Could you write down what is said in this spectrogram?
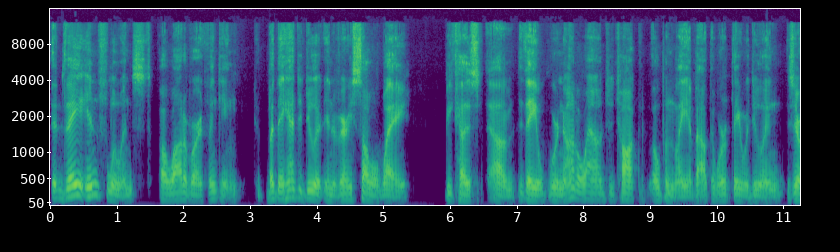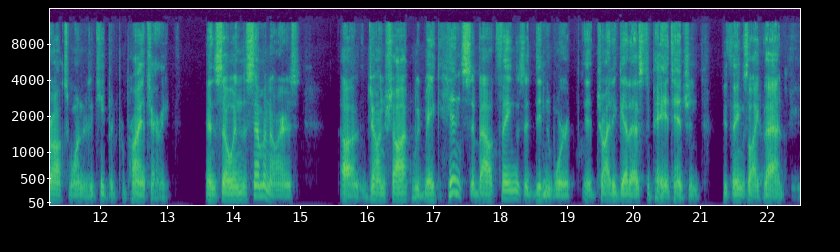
they influenced a lot of our thinking, but they had to do it in a very subtle way because um, they were not allowed to talk openly about the work they were doing. Xerox wanted to keep it proprietary. And so in the seminars, uh, John Shoch would make hints about things that didn't work, try to get us to pay attention to things like that uh,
